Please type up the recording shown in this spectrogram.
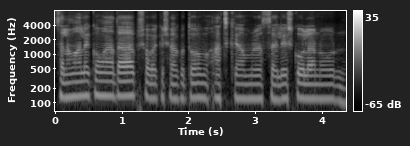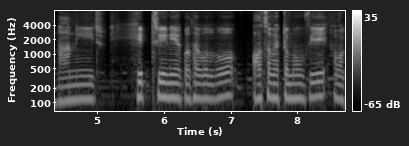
আসসালামু আলাইকুম আদাব, সবাইকে স্বাগতম। আজকে আমরা শৈলেশ কোলানোর নানির হিট থ্রি নিয়ে কথা বলব। অসম একটা মুভি, আমার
